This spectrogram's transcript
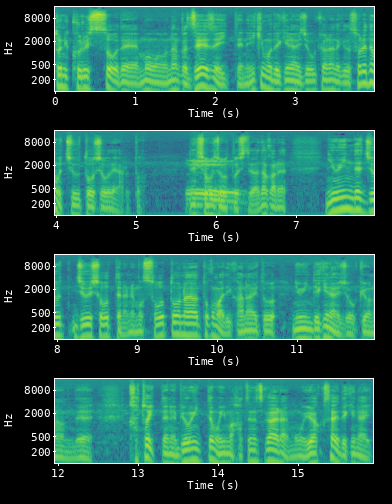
当に苦しそうでもうなんかぜいぜい言ってね息もできない状況なんだけどそれでも中等症であると、ね、症状としては。だから入院で重症ってのはね、もう相当なとこまで行かないと入院できない状況なんで、かといってね、病院行っても今発熱外来もう予約さえできない。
